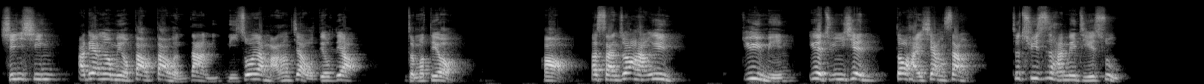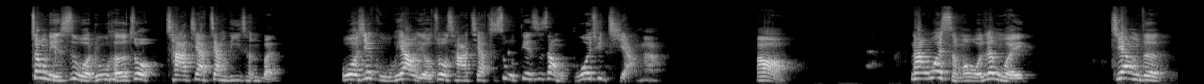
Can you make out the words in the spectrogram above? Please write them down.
星星啊量又没有到到很大，你你说要马上叫我丢掉，怎么丢？好，那散装航运、域名、月均线都还向上，这趋势还没结束。重点是我如何做差价降低成本。我有些股票有做差价，只是我电视上我不会去讲啊。哦，那为什么我认为这样的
